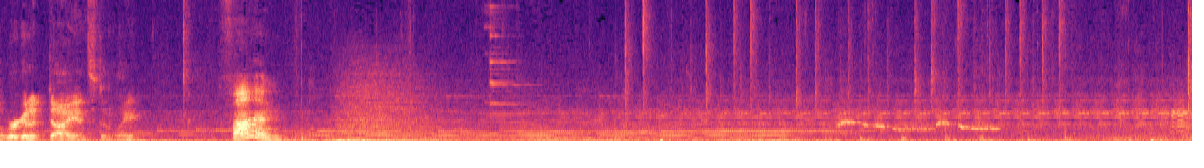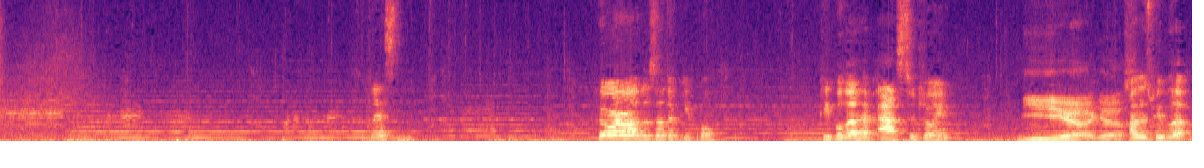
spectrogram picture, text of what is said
Well, we're gonna die instantly. Fun. Nice. Who are all those other people? People that have asked to join? Yeah, I guess. Are those people that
